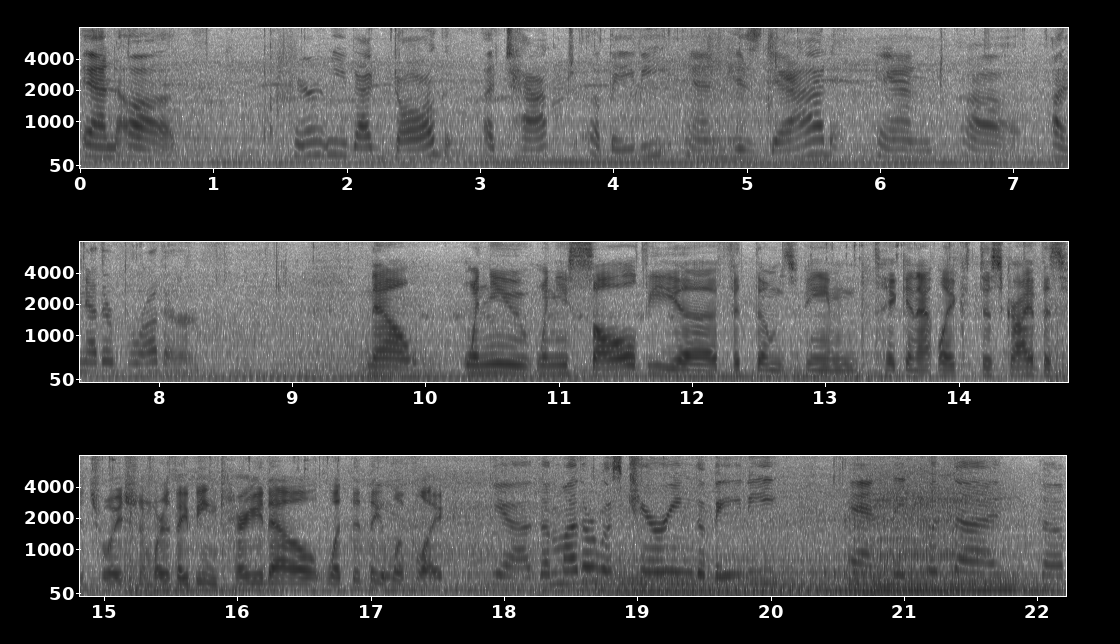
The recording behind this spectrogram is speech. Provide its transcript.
and uh, apparently that dog attacked a baby and his dad and uh, another brother. Now, when you when you saw the uh, victims being taken out, like describe the situation. Were they being carried out? What did they look like? Yeah, the mother was carrying the baby, and they put the the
